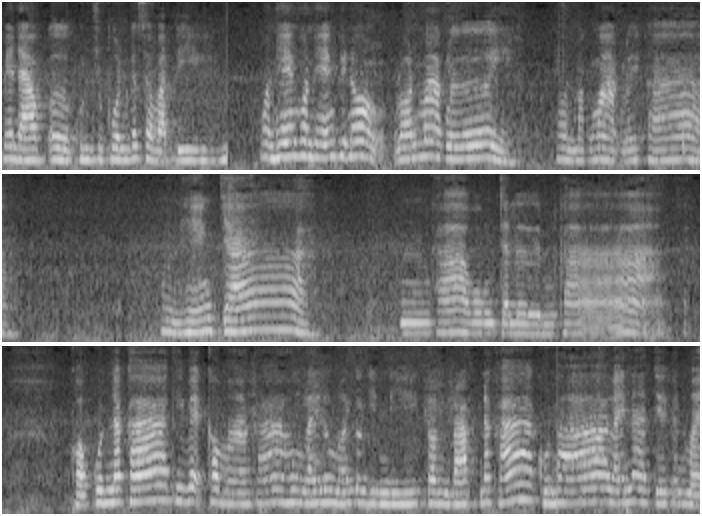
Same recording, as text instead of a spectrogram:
แม่ดาวเออคุณสุพลก็สวัสดี ห่อนแห้งห่อนแห้งพี่น้อง ร้อนมากเลยห่อนมาก ๆ เลยค่ะห่อนแห้งจ้าอืมค่ะ วงเจริญค่ะ ขอบคุณนะคะที่แวะเข้ามาค่ะ ห้องไลฟ์น้องน้อยก็ยินดีต้อนรับนะคะ คุณค่ะไลฟ์หน้าเจอกันใหม่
